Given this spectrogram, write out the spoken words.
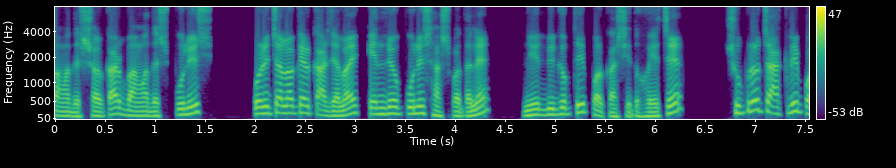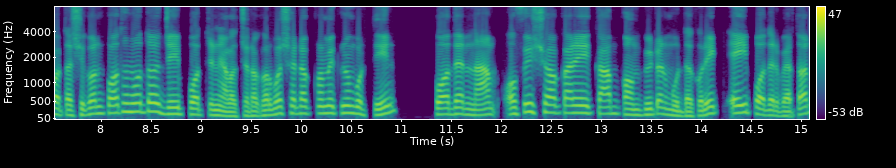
বাংলাদেশ সরকার, বাংলাদেশ পুলিশ পরিচালকের কার্যালয়, কেন্দ্রীয় পুলিশ হাসপাতালে নিয়োগ বিজ্ঞপ্তি প্রকাশিত হয়েছে। সুপ্রিয় চাকরি প্রত্যাশীগণ, প্রথমত যেই পদটি নিয়ে আলোচনা করব সেটা ক্রমিক নম্বর তিন। পদের নাম অফিস সহকারী কাম কম্পিউটার মুদ্রাকরিক এই পদের বেতন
